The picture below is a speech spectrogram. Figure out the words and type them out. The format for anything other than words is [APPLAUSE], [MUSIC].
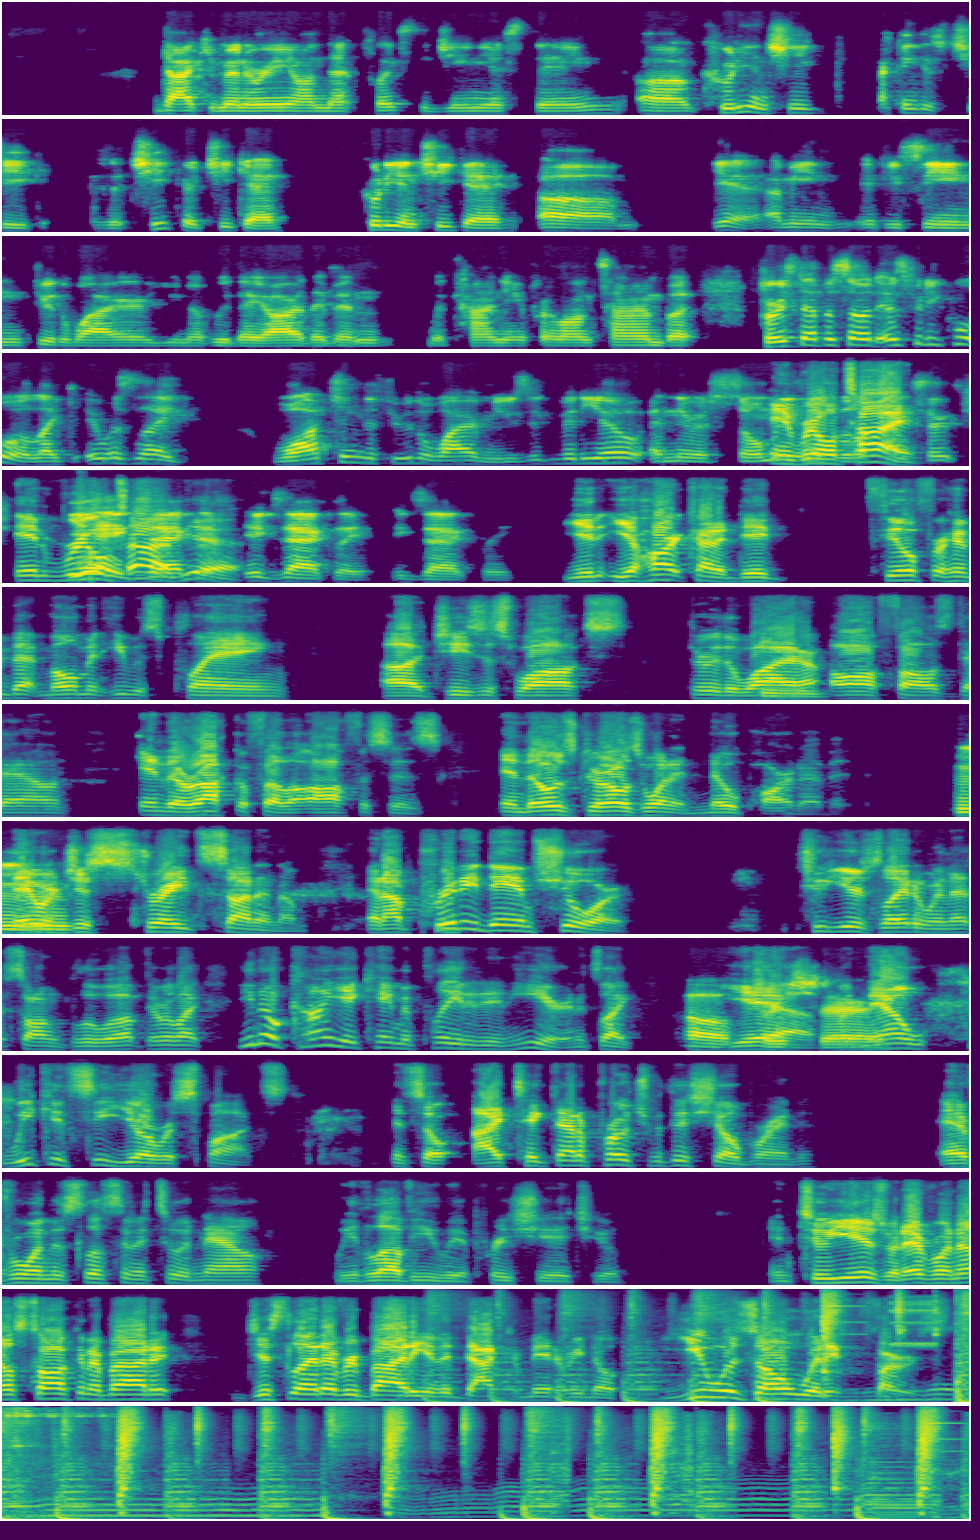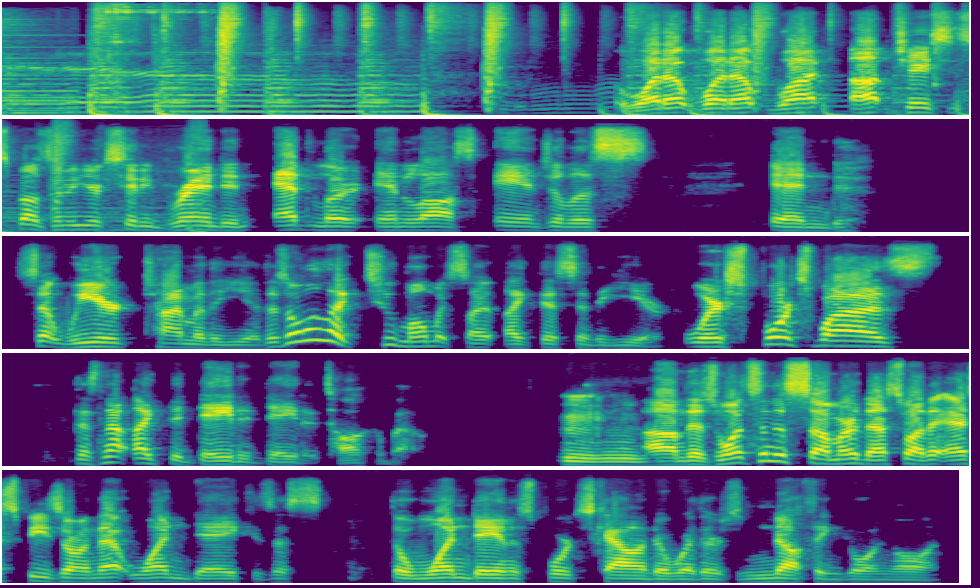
documentary on Netflix, The Genius Thing. Uh Coodie and Cheek, I think it's Cheek. Is it Cheek or Chike? Coodie and Chike. Um, yeah, I mean, if you've seen Through the Wire, you know who they are. They've been with Kanye for a long time. But first episode, it was pretty cool. Like it was like watching the Through the Wire music video, and there was so many in real like, time. excerpts. In real yeah, time, exactly, yeah. exactly, exactly. your, your heart kind of did feel for him that moment he was playing uh, Jesus Walks Through the Wire, Mhm. All Falls Down in the Roc-A-Fella offices. And those girls wanted no part of it. They were Mhm. just straight sunning them. And I'm pretty damn sure two years later, when that song blew up, they were like, you know, Kanye came and played it in here. And it's like, oh yeah, sure. but now we can see your response. And so I take that approach with this show, Brandon. Everyone that's listening to it now, we love you. We appreciate you. In two years, with everyone else talking about it, just let everybody in the documentary know you was on with it first. What up, what up, what up? Jason Spells in New York City, Brandon Edler in Los Angeles. And it's that weird time of the year. There's only like two moments like, like this in the year where sports wise, there's not like the day to day to talk about. Mhm. Um, there's once in the summer. That's why the ESPYS are on that one day because that's the one day in the sports calendar where there's nothing going on.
